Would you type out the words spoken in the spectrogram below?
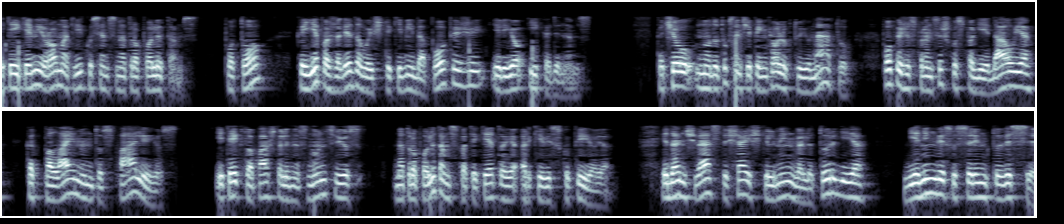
įteikiami į Romą atvykusiems metropolitams. Po to, kai jie pažadėdavo ištikimybę popiežiui ir jo įpėdinėms. Tačiau nuo 2015 metų popiežius Pranciškus pageidauja, kad palaimintus palijus įteiktų apaštalinis nuncijus metropolitams patikėtoje arkivyskupijoje. Įdant švęsti šią iškilmingą liturgiją, vieningai susirinktų visi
